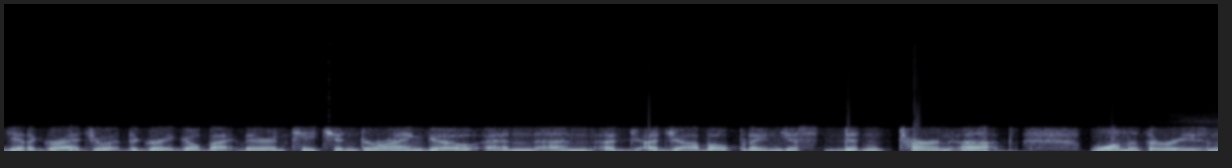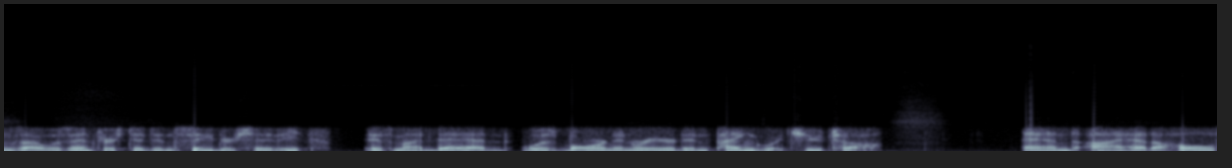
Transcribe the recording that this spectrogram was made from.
get a graduate degree, go back there and teach in Durango, and, and a, a job opening just didn't turn up. One of the reasons I was interested in Cedar City is my dad was born and reared in Panguitch, Utah. And I had a whole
